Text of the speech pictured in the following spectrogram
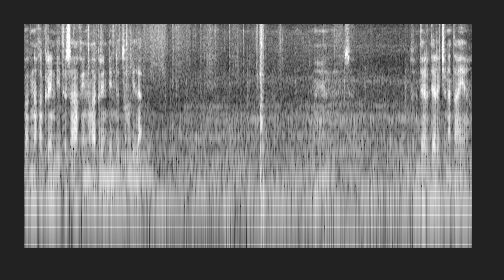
Pag naka-green dito sa akin, naka-green din dun sa kabila. Ayan. So, so dire-diretso na tayo.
